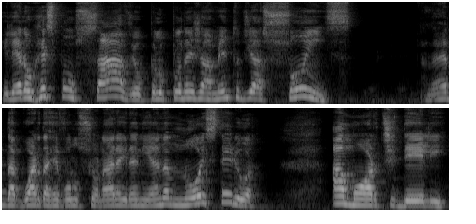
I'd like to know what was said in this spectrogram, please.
Ele era o responsável pelo planejamento de ações né, da Guarda Revolucionária Iraniana no exterior. A morte dele,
